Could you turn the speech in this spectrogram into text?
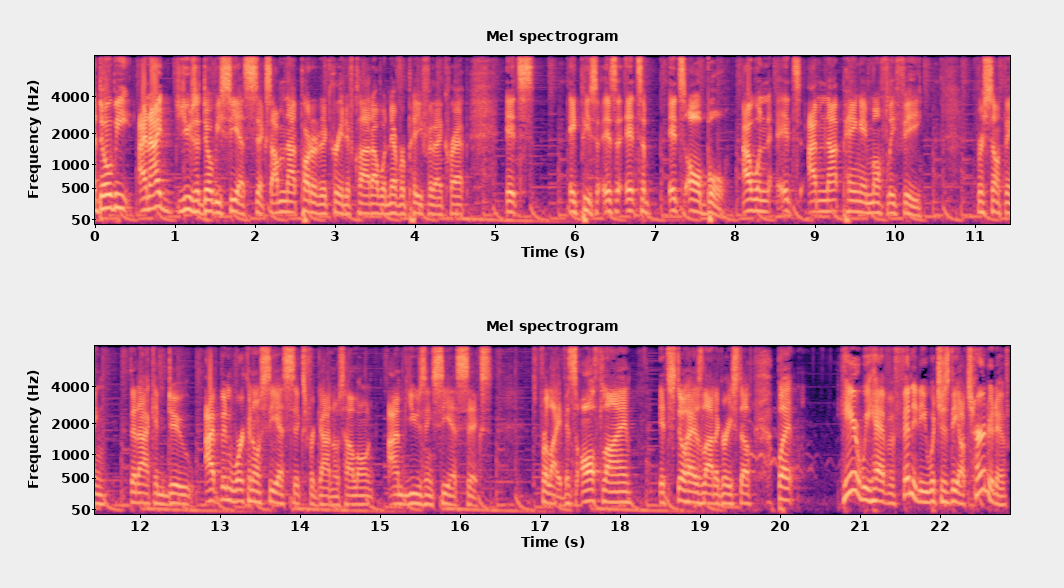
Adobe, and I use Adobe CS6. I'm not part of the Creative Cloud. I would never pay for that crap. It's a piece. Of, it's a, it's a it's all bull. I wouldn't. It's I'm not paying a monthly fee for something that I can do. I've been working on CS6 for God knows how long. I'm using CS6 for life. It's offline. It still has a lot of great stuff, but here we have Affinity, which is the alternative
